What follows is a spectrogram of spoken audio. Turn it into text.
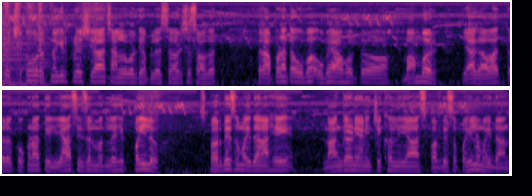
प्रेक्षक हो रत्नागिरी फ्रेश या चॅनलवरती आपलं सहर्ष स्वागत. तर आपण आता उभा उभे आहोत बांबर या गावात. तर कोकणातील या सीझनमधलं हे पहिलं स्पर्धेचं मैदान आहे. नांगरणी आणि चिखलणी या स्पर्धेचं पहिलं मैदान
